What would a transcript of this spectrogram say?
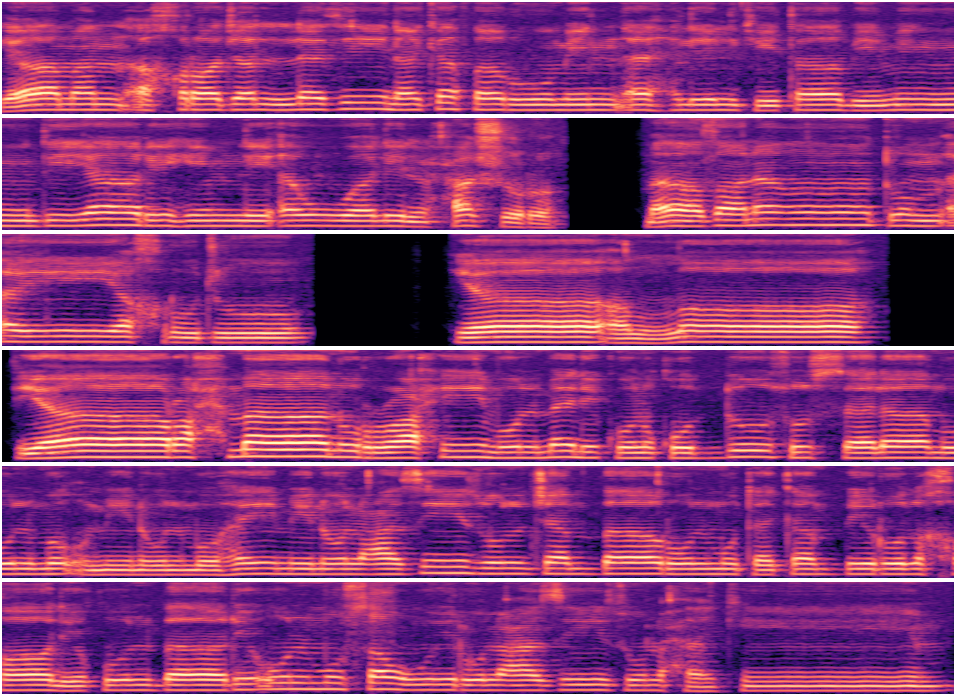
يا من أخرج الذين كفروا من أهل الكتاب من ديارهم لأول الحشر ما ظننتم أن يخرجوا يا الله يا رحمن الرحيم الملك القدوس السلام المؤمن المهيمن العزيز الجبار المتكبر الخالق البارئ المصور العزيز الحكيم.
